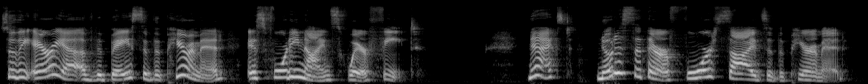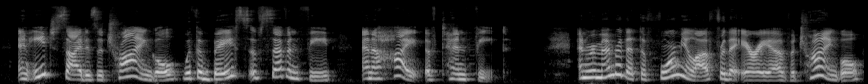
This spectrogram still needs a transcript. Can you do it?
So the area of the base of the pyramid is 49 square feet. Next, notice that there are four sides of the pyramid, and each side is a triangle with a base of 7 feet and a height of 10 feet. And remember that the formula for the area of a triangle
